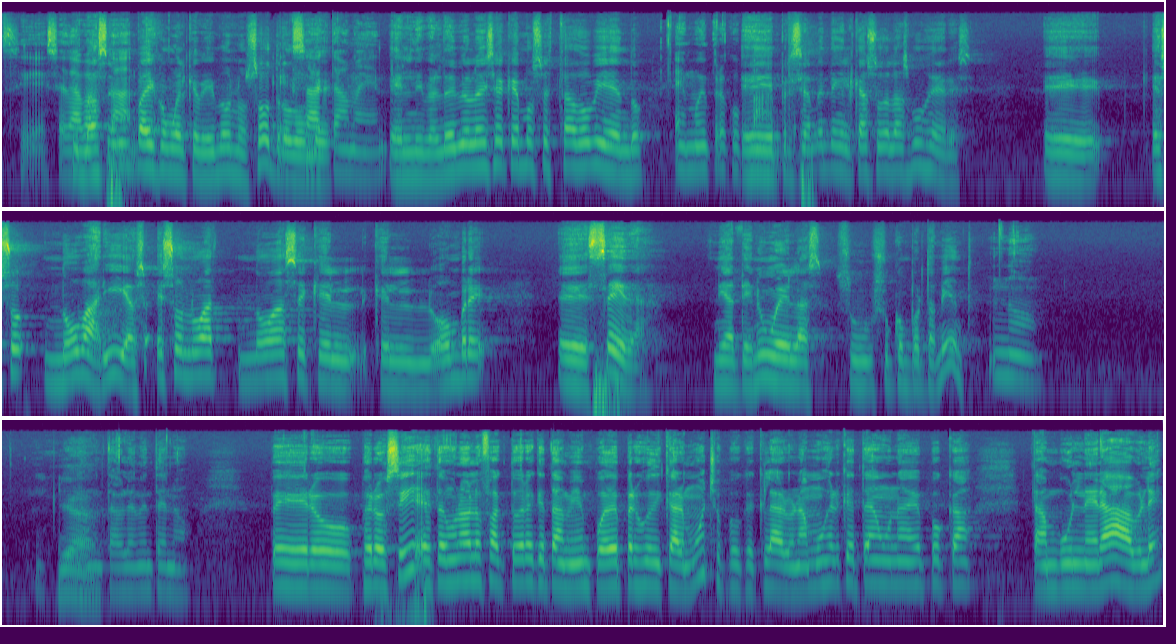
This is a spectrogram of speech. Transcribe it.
Sí, se da y más en un país como el que vivimos nosotros, Exactamente. donde el nivel de violencia que hemos estado viendo, Es muy preocupante. eh, precisamente en el caso de las mujeres, eh, eso no varía, o sea, eso no, ha- no hace que el, que el hombre eh, ceda ni atenúe las- su, su comportamiento. No. Lamentablemente no. Pero, pero sí, este es uno de los factores que también puede perjudicar mucho, porque claro, una mujer que está en una época tan vulnerable,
